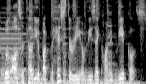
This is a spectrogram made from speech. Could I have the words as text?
We'll also tell you about the history of these iconic vehicles.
